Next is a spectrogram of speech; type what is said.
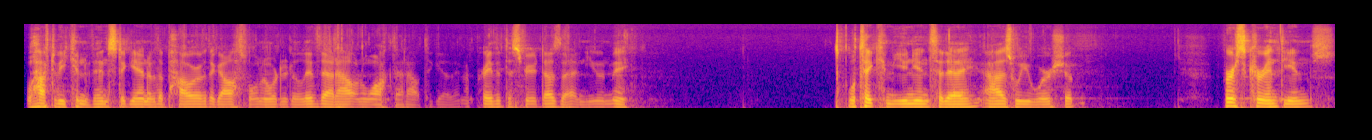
We'll have to be convinced again of the power of the gospel in order to live that out and walk that out together. And I pray that the Spirit does that in you and me. We'll take communion today as we worship. 1 Corinthians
